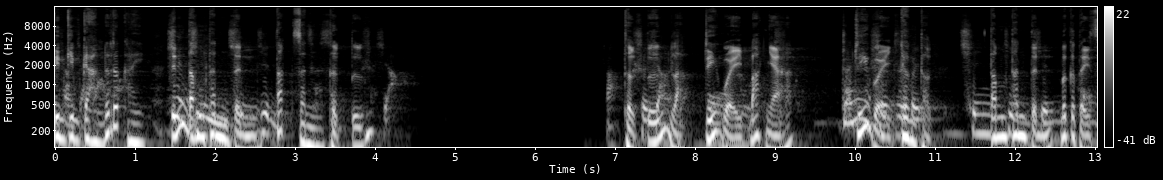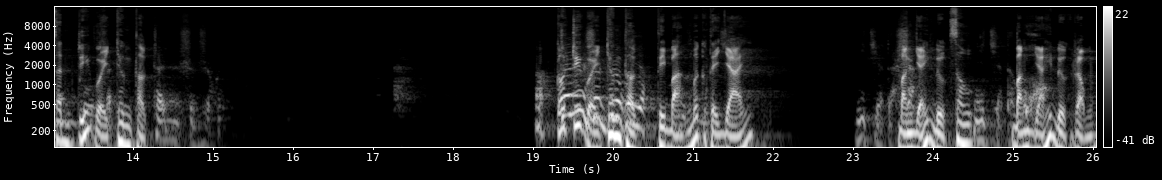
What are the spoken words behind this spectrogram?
kinh kim cang nó rất hay. Tính tâm thanh tịnh tắc sanh thực tướng. thực tướng là trí huệ bát nhã. Trí huệ chân thật. Tâm thanh tịnh mới có thể sanh trí huệ chân thật. có trí huệ chân thật thì bạn mới có thể giải. Bạn giải được sâu bạn giải được rộng.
